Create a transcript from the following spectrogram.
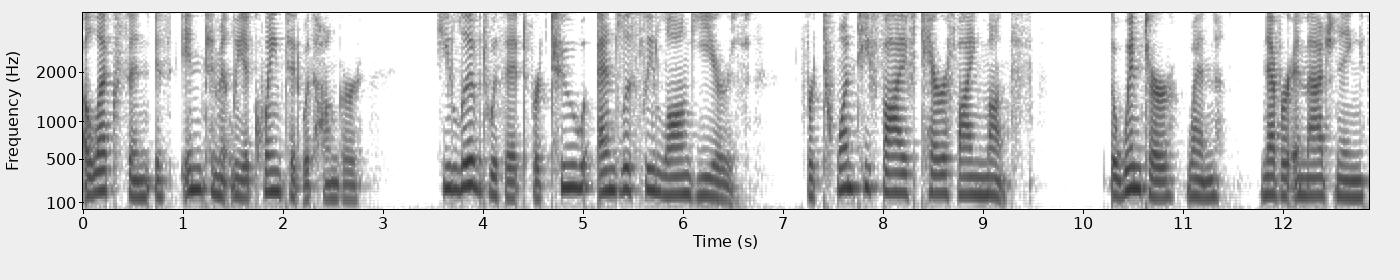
Alexin is intimately acquainted with hunger. He lived with it for two endlessly long years, for 25 terrifying months. The winter, when, never imagining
